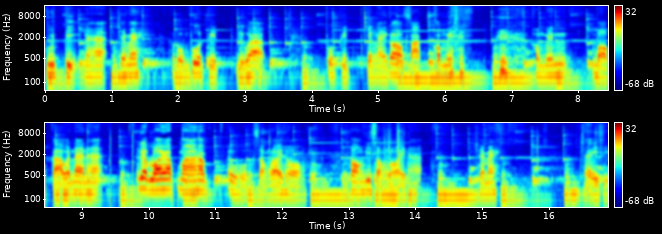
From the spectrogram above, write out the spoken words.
กุตินะฮะ ใช่ไหมถ้าผมพูดผิดหรือว่าพูดผิดยังไงก็ฝากคอมเมนต์คอมเมนต์บอกกล่าวกันได้นะฮะ เรียบร้อยครับมาครับ โอ้โหสองร้อยทอง ทองที่สองร้อยนะฮะ ใช่ไหม ใช่สิ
